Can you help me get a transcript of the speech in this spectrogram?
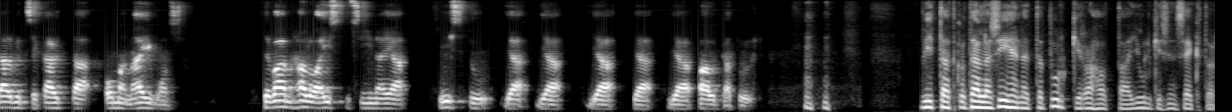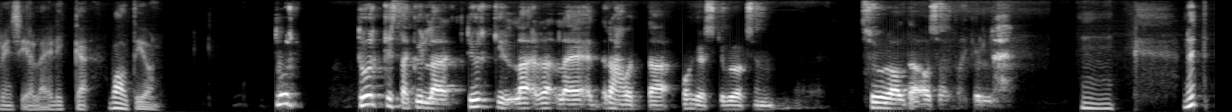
tarvitse käyttää oman aivonsa. Se vaan haluaa istua siinä ja istua ja, ja, ja, ja, ja palkka tulee. Viittaatko tällä siihen, että Turkki rahoittaa julkisen sektorin siellä, eli valtion? Tur- Turkista kyllä, Turkki la- la- rahoittaa pohjois suuralta osalta kyllä. Hmm. Nyt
